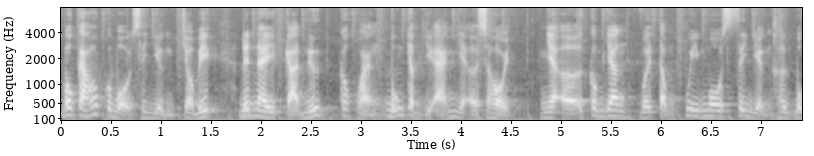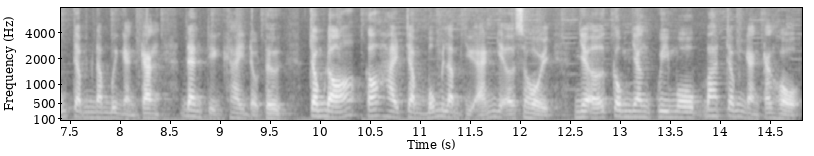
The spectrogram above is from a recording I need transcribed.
Báo cáo của Bộ Xây dựng cho biết, đến nay cả nước có khoảng 400 dự án nhà ở xã hội, nhà ở công nhân với tổng quy mô xây dựng hơn 450.000 căn đang triển khai đầu tư. Trong đó có 245 dự án nhà ở xã hội, nhà ở công nhân quy mô 300.000 căn hộ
